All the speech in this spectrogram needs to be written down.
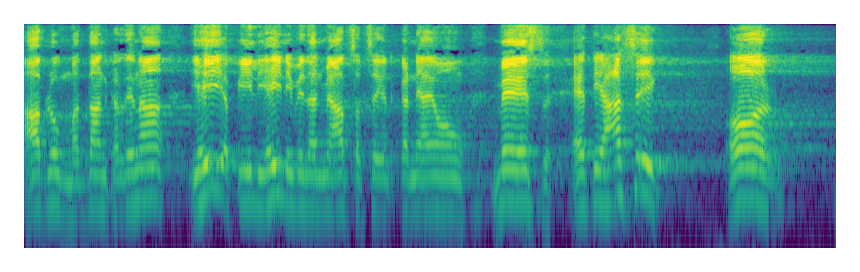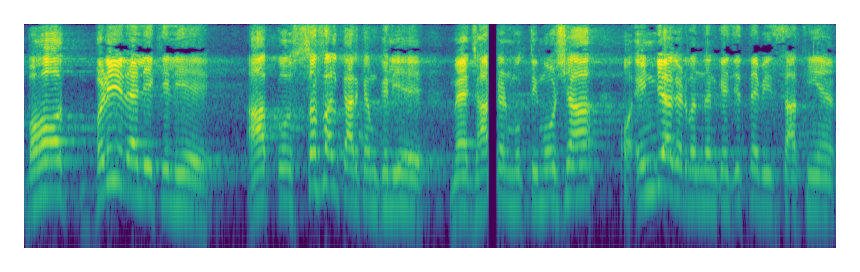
आप लोग मतदान कर देना। यही अपील, यही निवेदन मैं आप सबसे करने आया हूँ। मैं इस ऐतिहासिक और बहुत बड़ी रैली के लिए, आपको सफल कार्यक्रम के लिए मैं झारखंड मुक्ति मोर्चा और इंडिया गठबंधन के जितने भी साथी हैं,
